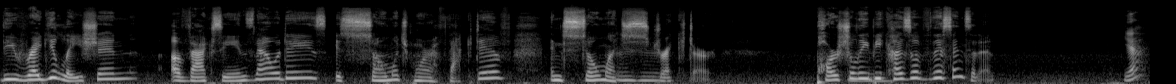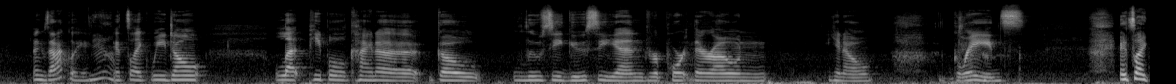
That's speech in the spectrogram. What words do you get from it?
the regulation of vaccines nowadays is so much more effective and so much stricter. Partially mm-hmm. because of this incident. Yeah, exactly. Yeah. It's like we don't let people kind of go loosey goosey and report their own, you know, grades. It's like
